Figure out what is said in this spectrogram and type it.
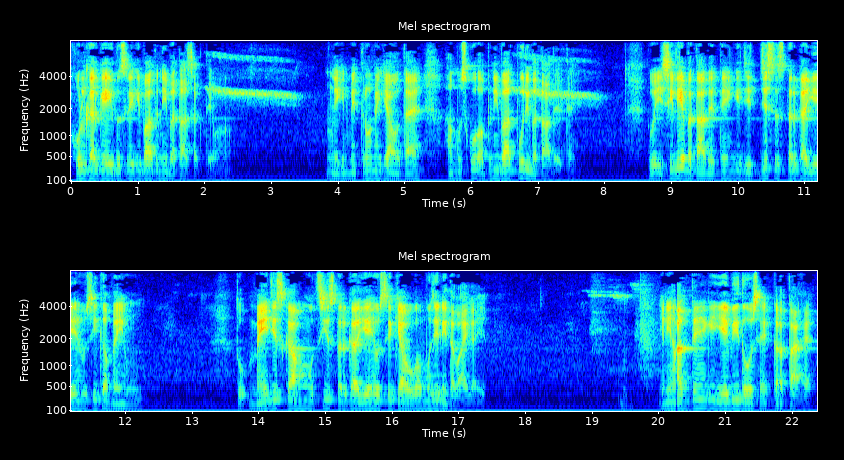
खुल करके एक दूसरे की बात नहीं बता सकते वहाँ। लेकिन मित्रों में क्या होता है, हम उसको अपनी बात पूरी बता देते हैं। तो इसीलिए बता देते हैं कि जिस स्तर का ये है, उसी का मैं हूँ। तो मैं जिसका हूँ, उसी स्तर का ये है, उससे क्या होगा, मुझे नहीं दबाएगा ये। यानी मानते हैं कि ये भी दोष है, करता है।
